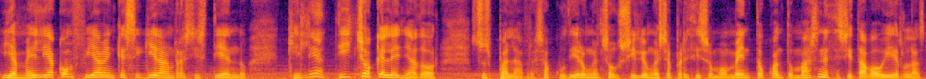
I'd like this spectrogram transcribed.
y Amelia confiaba en que siguieran resistiendo. ¿Qué le ha dicho aquel leñador? Sus palabras acudieron en su auxilio en ese preciso momento cuanto más necesitaba oírlas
